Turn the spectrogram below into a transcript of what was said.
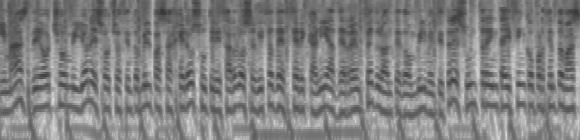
y más de 8.800.000 pasajeros utilizaron los servicios de cercanías de Renfe durante 2023, un 35% más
